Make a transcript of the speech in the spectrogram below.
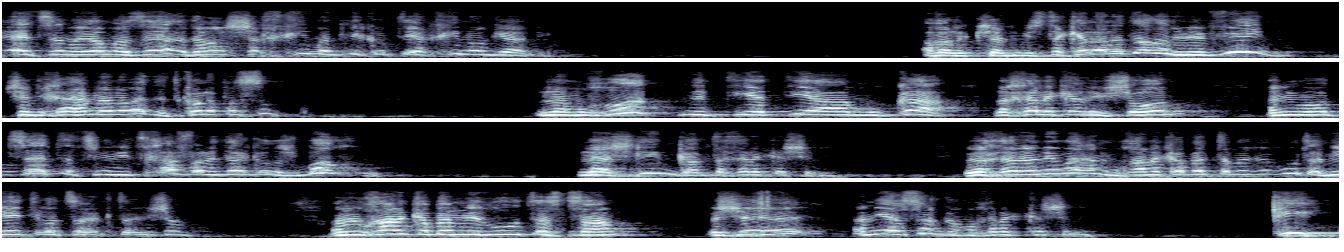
עצם היום הזה הדבר שהכי מדליק אותי, הכי נוגע לי. אבל כשאני מסתכל על הדור, אני מבין שאני חייב ללמד את כל הפסוק. למרות נטייתי העמוקה לחלק הראשון, אני מוצא את עצמי נדחף על ידי הקדוש ברוך הוא, להשלים גם את החלק השני. ולכן אני אומר, אני מוכן לקבל את המרירות, אני הייתי רוצה רק את הראשון. אני מוכן לקבל מרירות הסם, ושאני אעסוק גם בחלק השני. כי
